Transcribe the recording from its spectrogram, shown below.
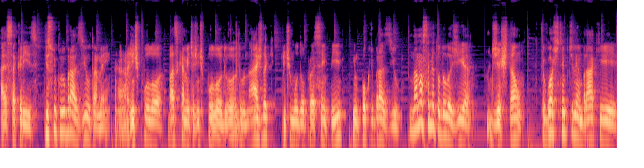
a essa crise. Isso inclui o Brasil também. A gente pulou, basicamente a gente pulou do, do Nasdaq, a gente mudou para o S&P e um pouco de Brasil. Na nossa metodologia de gestão, eu gosto sempre de lembrar que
